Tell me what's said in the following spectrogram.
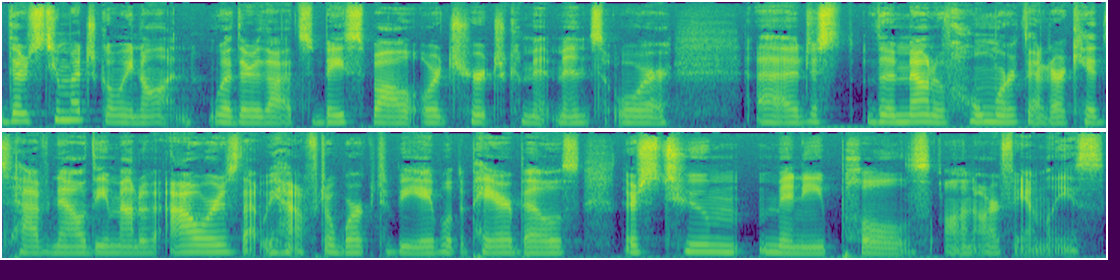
there's too much going on, whether that's baseball or church commitments or uh, just the amount of homework that our kids have now, the amount of hours that we have to work to be able to pay our bills. There's too many pulls on our families.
